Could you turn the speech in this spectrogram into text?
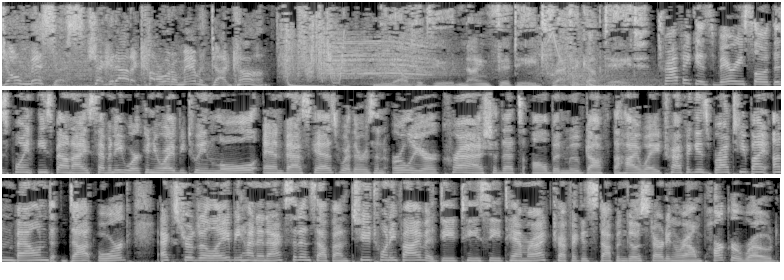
Don't miss us. Check it out at coloradomammoth.com. The Altitude 950 traffic update. Traffic is very slow at this point. Eastbound I-70 working your way between Lowell and Vasquez where there was an earlier crash. That's all been moved off the highway. Traffic is brought to you by unbound.org. Extra delay behind an accident southbound 225 at DTC Tamarack. Traffic is stop and go starting around Parker Road.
